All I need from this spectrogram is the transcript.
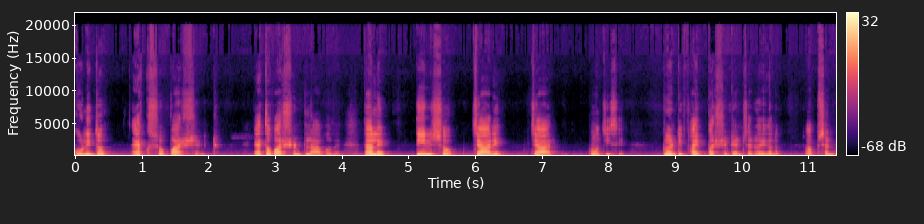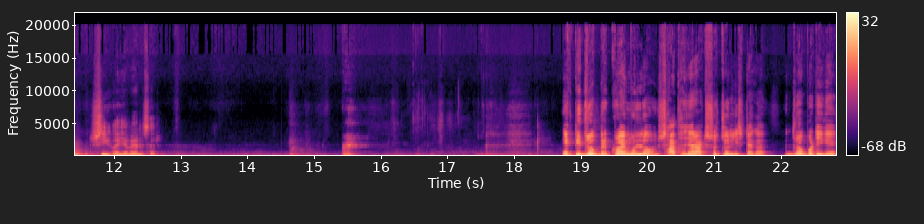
গুণিত একশো পারসেন্ট এত পার্সেন্ট লাভ হবে। তাহলে তিনশো চারে চার পঁচিশে। টোয়েন্টি ফাইভ পার্সেন্ট অ্যান্সার হয়ে গেল। অপশান সি হয়ে যাবে অ্যান্সার একটি দ্রব্যের ক্রয়মূল্য সাত হাজার আটশো চল্লিশ টাকা। দ্রব্যটিকে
